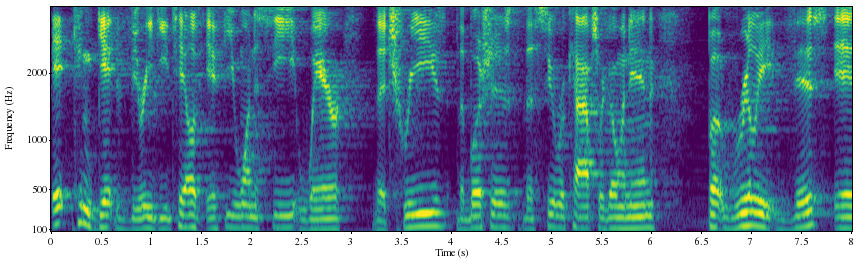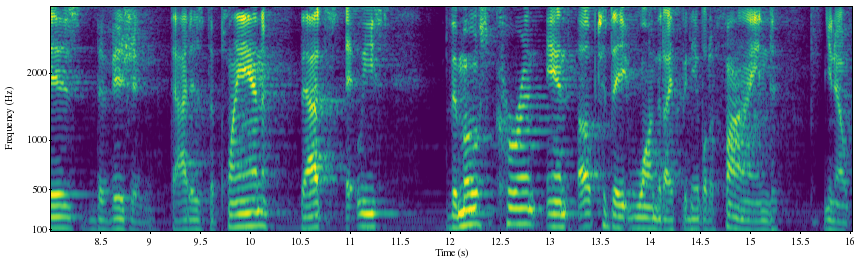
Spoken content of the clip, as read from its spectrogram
it can get very detailed if you want to see where the trees, the bushes, the sewer caps are going in. But really, this is the vision. That is the plan. That's at least the most current and up to date one that I've been able to find. You know,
